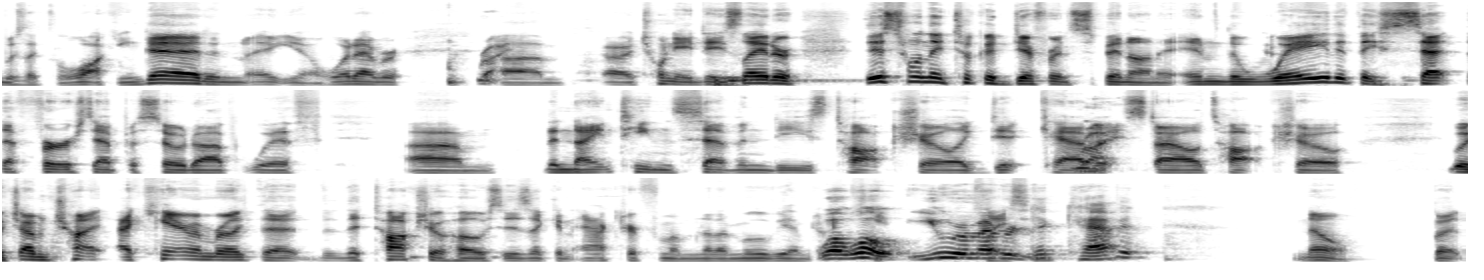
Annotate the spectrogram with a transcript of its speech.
was like The Walking Dead and uh, you know whatever. Right. Um, uh, 28 days later, this one they took a different spin on it, and the way that they set the first episode up with um the 1970s talk show, like Dick Cavett Right. style talk show. Which I'm trying. I can't remember. Like the, the the talk show host is like an actor from another movie. I'm whoa, whoa! You remember placing. Dick Cavett? no, but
